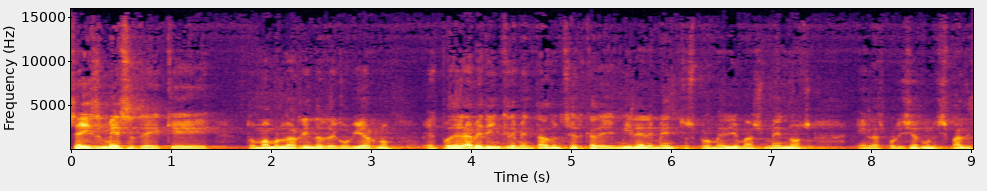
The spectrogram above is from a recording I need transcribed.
seis meses de que tomamos las riendas del gobierno, el poder haber incrementado en cerca de mil elementos promedio más o menos en las policías municipales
